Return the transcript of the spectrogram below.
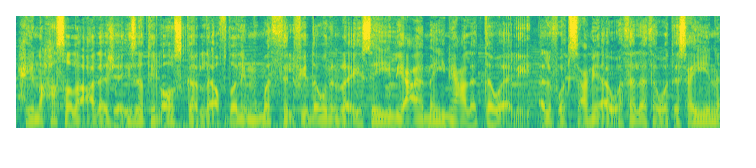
حين حصل على جائزة الأوسكار لأفضل ممثل في دور رئيسي لعامين على التوالي 1993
